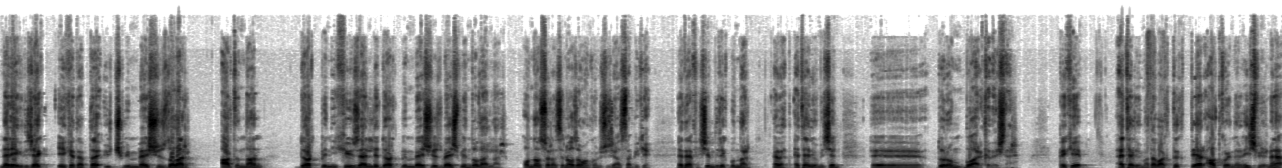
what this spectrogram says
Nereye gidecek? İlk etapta 3500 dolar ardından 4250, 4500, 5000 dolarlar. Ondan sonrasını o zaman konuşacağız tabii ki. Hedef şimdilik bunlar. Evet Ethereum için ee, durum bu arkadaşlar. Peki Ethereum'a da baktık. Diğer altcoin'lerin hiçbirine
